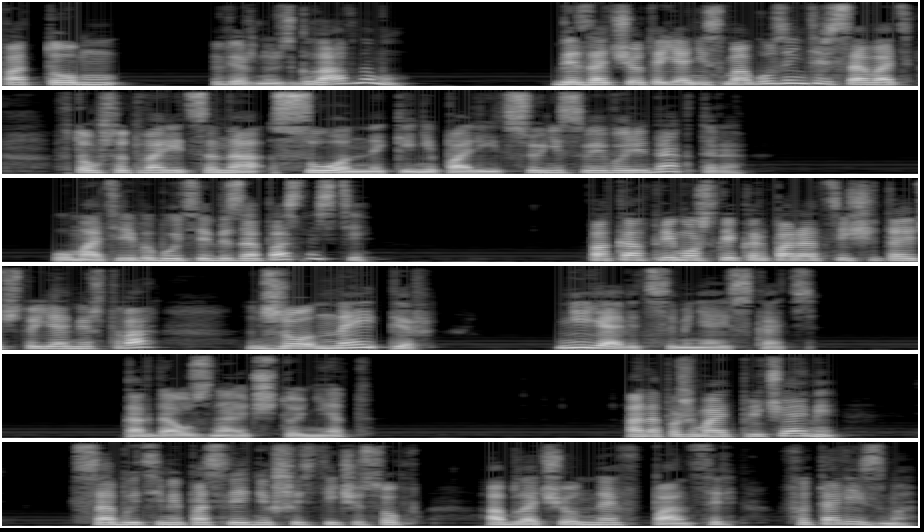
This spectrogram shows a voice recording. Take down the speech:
Потом вернусь к главному. Без отчета я не смогу заинтересовать в том, что творится на Суоннаке, ни полицию, ни своего редактора. У матери вы будете в безопасности? Пока в приморской корпорации считают, что я мертва, Джо Нейпер не явится меня искать. Когда узнают, что нет. Она пожимает плечами, событиями последних шести часов облаченная в панцирь фатализма.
